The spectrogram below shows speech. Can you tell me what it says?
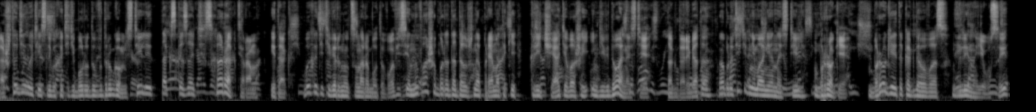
А что делать, если вы хотите бороду в другом стиле, так сказать, с характером? Итак, вы хотите вернуться на работу в офисе, но ваша борода должна прямо-таки кричать о вашей индивидуальности. Тогда, ребята, обратите внимание на стиль броги. Броги – это когда у вас длинные усы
